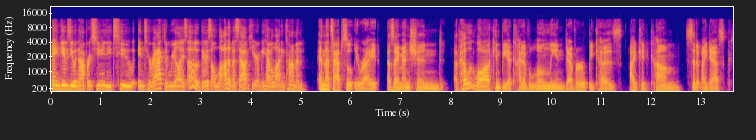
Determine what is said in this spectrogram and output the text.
and gives you an opportunity to interact and realize, oh, there's a lot of us out here and we have a lot in common. And that's absolutely right. As I mentioned, appellate law can be a kind of lonely endeavor because I could come, sit at my desk,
